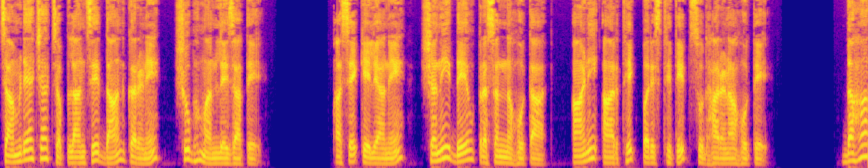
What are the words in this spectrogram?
चामड्याच्या चपलांचे दान करणे शुभ मानले जाते. असे केल्याने शनी देव प्रसन्न होतात आणि आर्थिक परिस्थितीत सुधारणा होते. दहा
